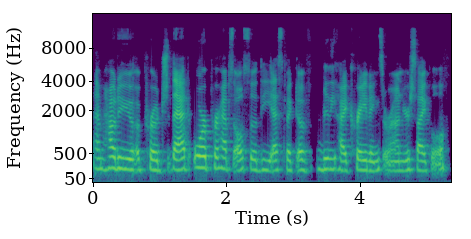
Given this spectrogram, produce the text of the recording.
um, how do you approach that or perhaps also the aspect of really high cravings around your cycle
